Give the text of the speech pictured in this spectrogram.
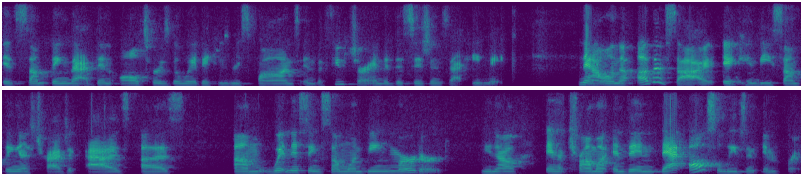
It's something that then alters the way that he responds in the future and the decisions that he makes. Now, on the other side, it can be something as tragic as us um, witnessing someone being murdered, you know, and trauma. And then that also leaves an imprint.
